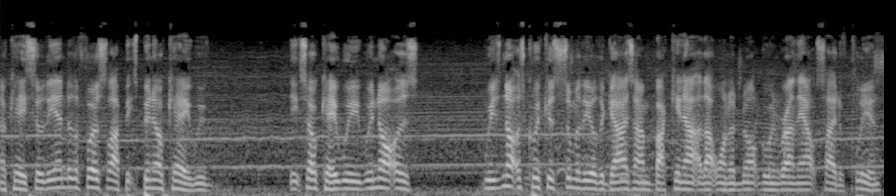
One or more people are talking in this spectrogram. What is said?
Okay, so the end of the first lap, it's been okay. We've, it's okay. We we're not as we're not as quick as some of the other guys. I'm backing out of that one and not going around the outside of Klien.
